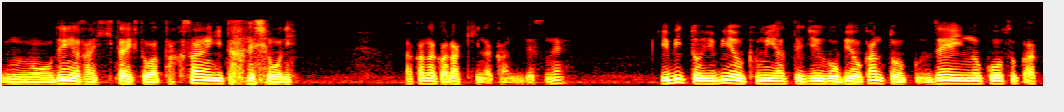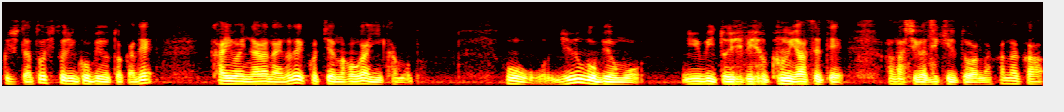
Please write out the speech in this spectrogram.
もう電野さん弾きたい人はたくさんいたでしょうに。なかなかラッキーな感じですね。指と指を組み合って15秒間トーク、全員の高速握手だと1人5秒とかで会話にならないので、こちらの方がいいかもと。ほう、15秒も指と指を組み合わせて話ができるとはなかなか、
